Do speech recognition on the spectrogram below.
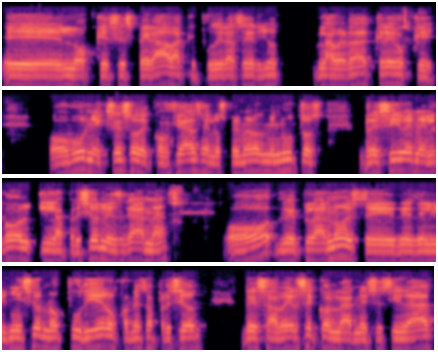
lo que se esperaba que pudiera hacer. Yo la verdad creo que hubo un exceso de confianza en los primeros minutos, reciben el gol y la presión les gana, o de plano, este, desde el inicio no pudieron con esa presión de saberse con la necesidad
